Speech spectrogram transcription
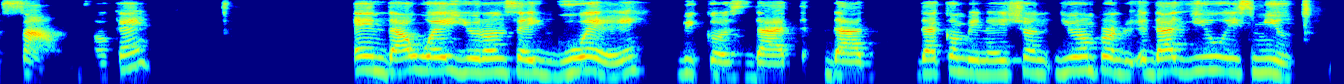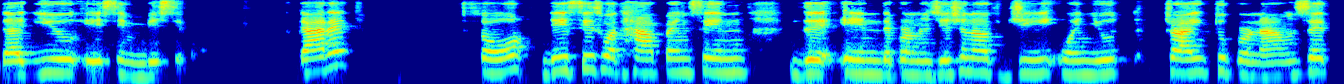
sound, okay? And that way you don't say gue because that, that that combination, you don't produce, that U is mute, that U is invisible. Got it? So this is what happens in the in the pronunciation of G when you trying to pronounce it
